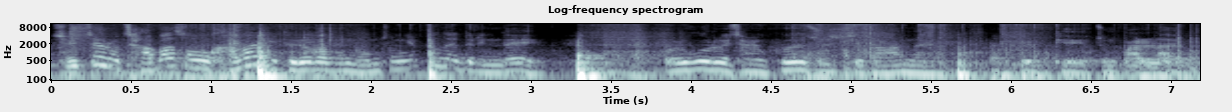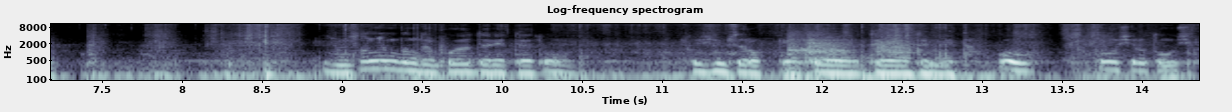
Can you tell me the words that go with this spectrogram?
실제로 잡아서 가만히 들여다보면 엄청 예쁜 애들인데 얼굴을 잘 보여주지가 않아요. 이렇게 좀 빨라요. 그냥 손님분들 보여드릴 때도 조심스럽게 보여드려야 됩니다. 오, 너무 싫어, 너무 싫어.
